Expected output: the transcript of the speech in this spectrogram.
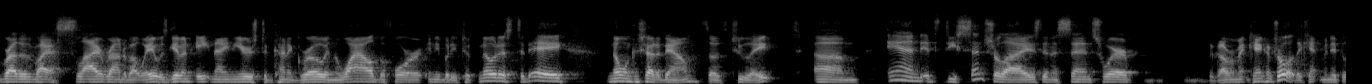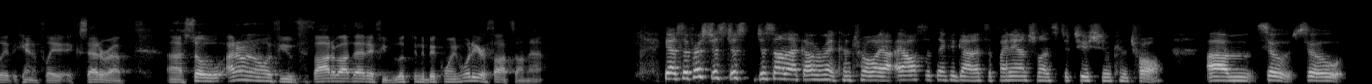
rather by a sly roundabout way. It was given eight, nine years to kind of grow in the wild before anybody took notice. Today, no one can shut it down. So it's too late. Um, and it's decentralized in a sense where the government can't control it. They can't manipulate, they can't inflate it, et cetera. Uh, so I don't know if you've thought about that, if you've looked into Bitcoin. What are your thoughts on that? Yeah, so first, just just just on that government control, I, I also think again it's a financial institution control. Um, so so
